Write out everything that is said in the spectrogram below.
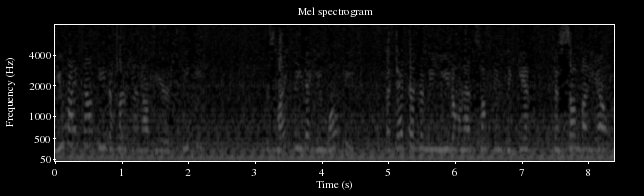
You might not be the person up here speaking. It's likely that you won't be. But that doesn't mean you don't have something to give to somebody else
